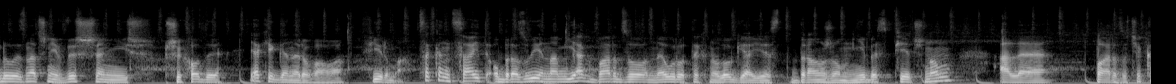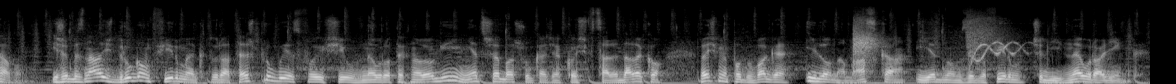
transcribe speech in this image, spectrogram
były znacznie wyższe niż przychody, jakie generowała firma. Second Sight obrazuje nam, jak bardzo neurotechnologia jest branżą niebezpieczną, ale bardzo ciekawą. I żeby znaleźć drugą firmę, która też próbuje swoich sił w neurotechnologii, nie trzeba szukać jakoś wcale daleko. Weźmy pod uwagę Ilona Maska i jedną z jego firm, czyli Neuralink.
